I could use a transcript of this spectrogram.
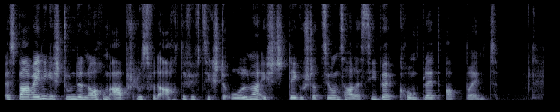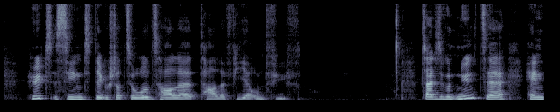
ein paar wenige Stunden nach dem Abschluss von der 58. Olma, ist die Degustationshalle 7 komplett abbrennt. Heute sind Degustationshallen die Halle 4 und 5. 2019 haben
